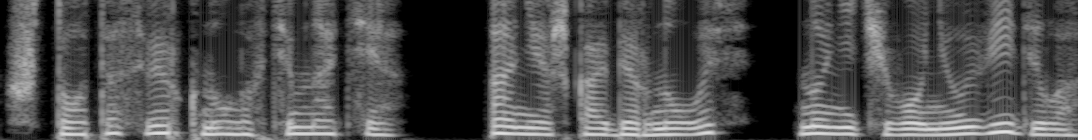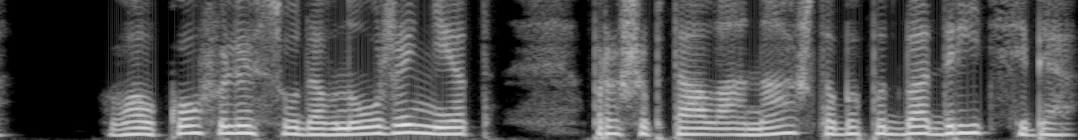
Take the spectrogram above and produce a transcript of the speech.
Что-то сверкнуло в темноте. Онежка обернулась, но ничего не увидела. «Волков в лесу давно уже нет», — прошептала она, чтобы подбодрить себя.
